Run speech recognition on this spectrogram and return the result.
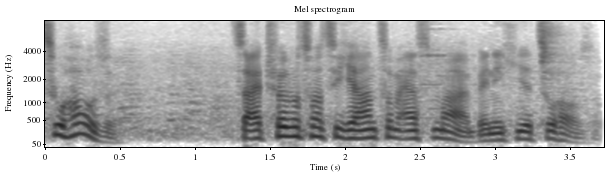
zu Hause. Seit 25 Jahren zum ersten Mal bin ich hier zu Hause.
